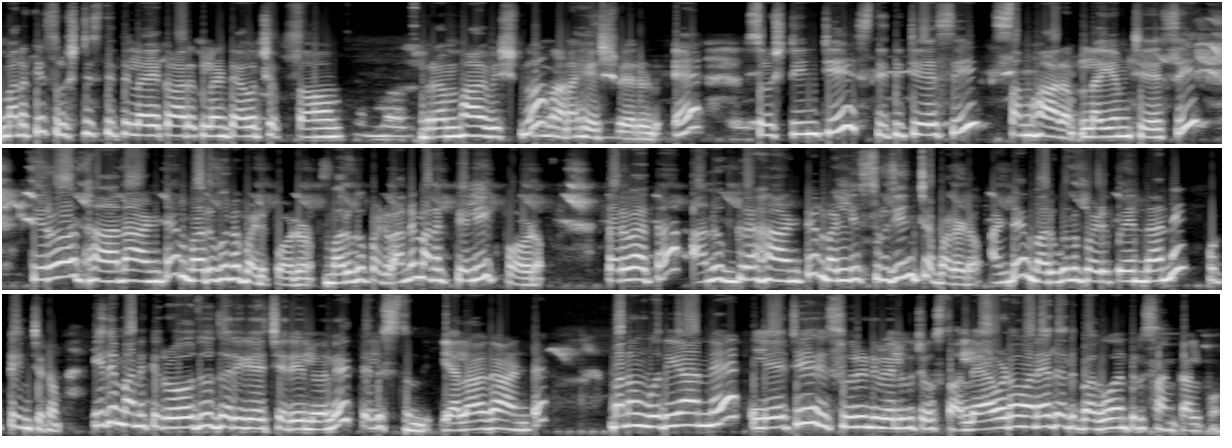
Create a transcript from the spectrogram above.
మనకి సృష్టి స్థితి లయ కారకులు అంటే ఎవరు చెప్తాం? బ్రహ్మ విష్ణు మహేశ్వరుడు. ఏ? సృష్టించి స్థితి చేసి సంహారం లయం చేసి తిరోధాన అంటే మరుగున పడిపోవడం మరుగుపడి అంటే మనకు తెలియకపోవడం. తర్వాత అనుగ్రహ అంటే మళ్ళీ సృజించబడడం అంటే మరుగున పడిపోయిన దాన్ని పుట్టించడం. ఇది మనకి రోజు జరిగే చర్యలోనే తెలుస్తుంది. ఎలాగా అంటే మనం ఉదయాన్నే లేచి సూర్యుని వెలుగు చూస్తాం. లేవడం అనేది అది భగవంతుడి సంకల్పం.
